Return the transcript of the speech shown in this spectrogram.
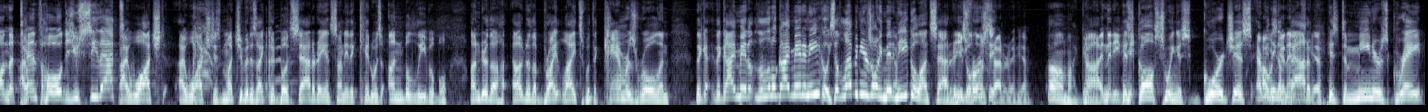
On the tenth hole, did you see that? I watched. I watched as much of it as I could, both Saturday and Sunday. The kid was unbelievable under the under the bright lights with the cameras rolling. The guy, the guy made the little guy made an eagle. He's 11 years old. He made an eagle on Saturday. Eagle on Saturday, yeah. Oh my God! And then he his did- golf swing is gorgeous. Everything about ask it. you. His demeanor's great.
